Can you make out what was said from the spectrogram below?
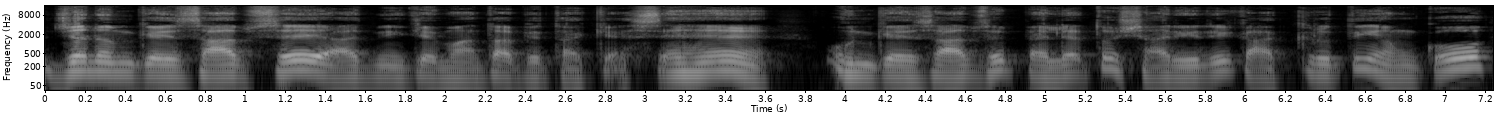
जन्म के हिसाब से आदमी के माता पिता कैसे हैं? उनके हिसाब से पहले तो शारीरिक आकृति हमको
